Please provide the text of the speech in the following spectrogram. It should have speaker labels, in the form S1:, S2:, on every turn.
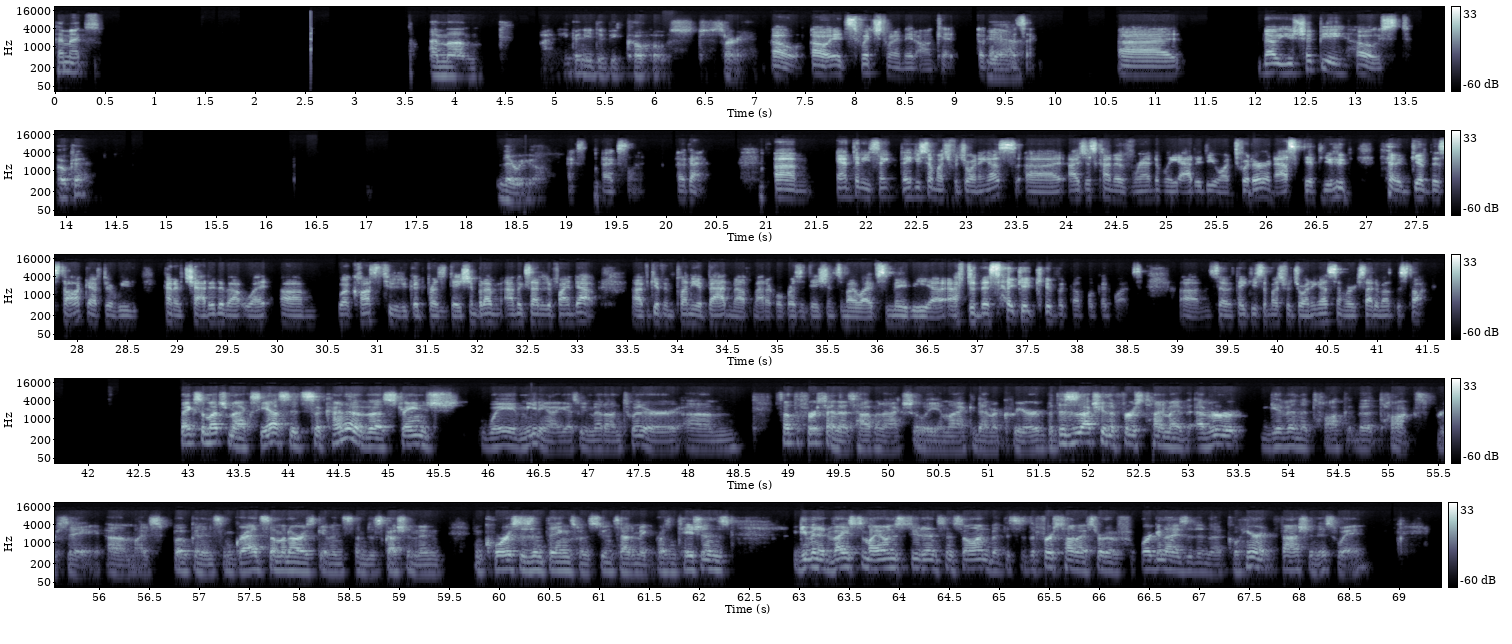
S1: Hi, Max.
S2: I'm um I think I need to be co-host. Sorry.
S3: Oh, oh, it switched when I made OnKit. Okay,
S2: Yeah.
S3: one sec. Uh no, you should be host.
S2: Okay. There we go.
S3: Ex- Excellent. Okay. Um, Anthony, thank, you so much for joining us. Uh, I just kind of randomly added you on Twitter and asked if you'd give this talk after we kind of chatted about what um, what constituted a good presentation. But I'm, I'm excited to find out. I've given plenty of bad mathematical presentations in my life, so maybe uh, after this I could give a couple good ones. Um, so thank you so much for joining us, and we're excited about this talk.
S2: Thanks so much, Max. Yes, it's a kind of a strange way of meeting. I guess we met on Twitter. Um, it's not the first time that's happened actually in my academic career, but this is actually the first time I've ever given a talk about talks per se. Um, I've spoken in some grad seminars, given some discussion in, in courses and things when students had to make presentations, given advice to my own students and so on. But this is the first time I've sort of organized it in a coherent fashion this way.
